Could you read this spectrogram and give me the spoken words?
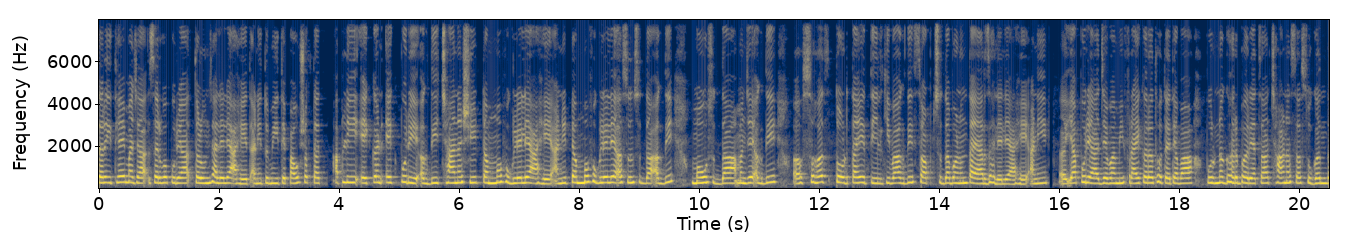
तर इथे माझ्या सर्व पुऱ्या तळून झालेल्या आहेत आणि तुम्ही इथे पाहू शकतात आपली एकण एक पुरी अगदी छान अशी टम्म फुगलेली आहे आणि टम्म फुगलेले असूनसुद्धा अगदी मऊसुद्धा म्हणजे अगदी सहज तोडता येतील किंवा अगदी सॉफ्टसुद्धा बनून तयार झालेले आहे. आणि या पुऱ्या जेव्हा मी फ्राय करत होते तेव्हा पूर्ण घरभर याचा छान असा सुगंध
